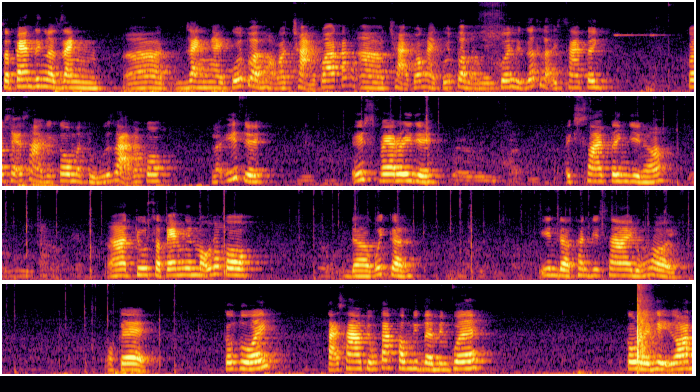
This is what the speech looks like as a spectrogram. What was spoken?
Spending là dành à, dành ngày cuối tuần hoặc là trải qua các à, trải qua ngày cuối tuần ở miền quê thì rất là exciting con sẽ xài cái câu mà chủ ngữ giả cho cô. Là ít gì? It's very gì? Exciting gì nữa? À chu spend nguyên mẫu cho cô. The weekend. In the countryside, đúng rồi. Ok. Câu dưới tại sao chúng ta không đi về miền quê? Câu đề nghị con.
